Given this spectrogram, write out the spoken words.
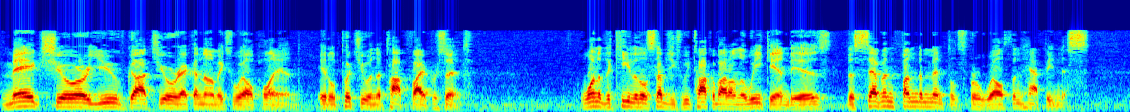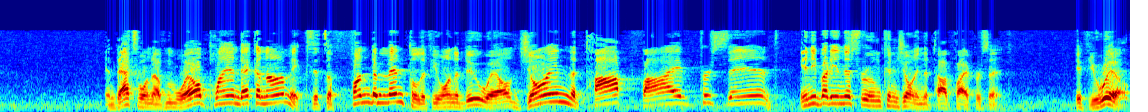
Make sure you've got your economics well planned. It'll put you in the top 5% one of the key little subjects we talk about on the weekend is the seven fundamentals for wealth and happiness. And that's one of them, well-planned economics. It's a fundamental if you want to do well. Join the top 5%. Anybody in this room can join the top 5%, if you will.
